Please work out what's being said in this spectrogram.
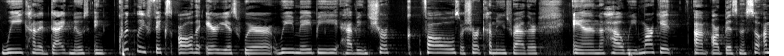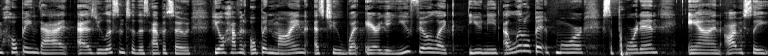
we kind of diagnose and quickly fix all the areas where we may be having shortfalls or shortcomings rather, and how we market um, our business. So I'm hoping that as you listen to this episode, you'll have an open mind as to what area you feel like you need a little bit more support in, and obviously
